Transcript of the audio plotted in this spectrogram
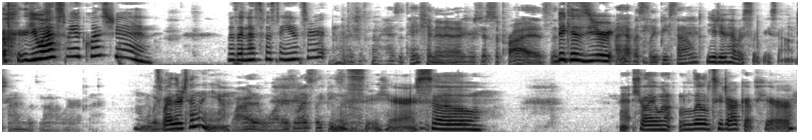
You asked me a question. Was I not supposed to answer it? No, there's just no hesitation in it. I was just surprised. Because you're I have a sleepy sound. you do have a sleepy sound. I was not aware of that. That's why they're telling you. Why? What is my sleepy Let's sound? see here. So actually I went a little too dark up here.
